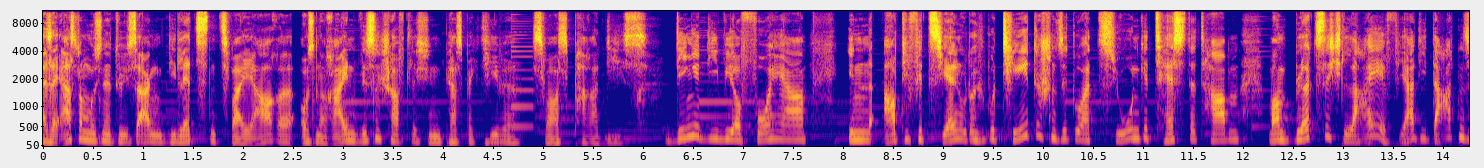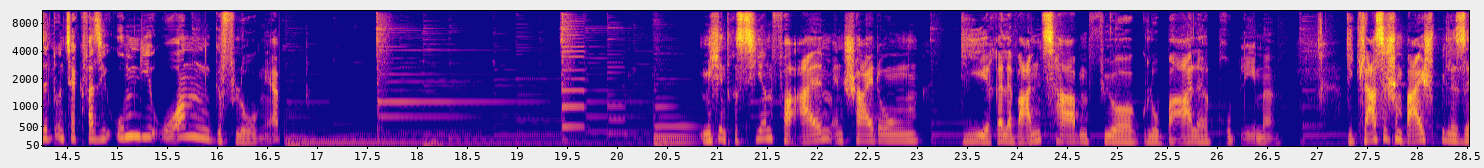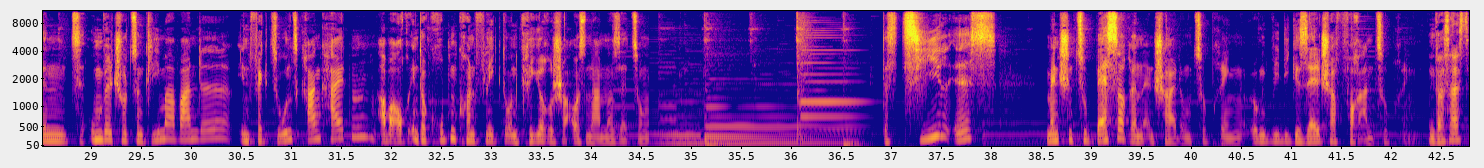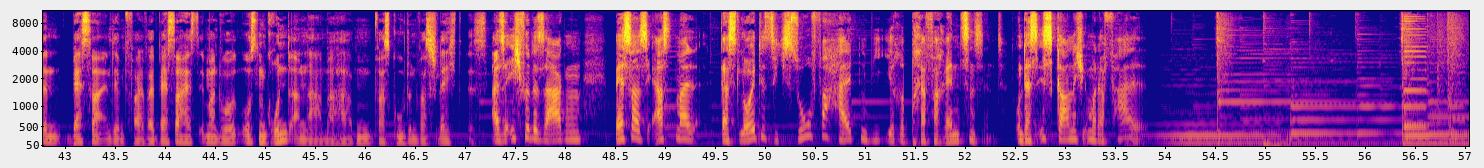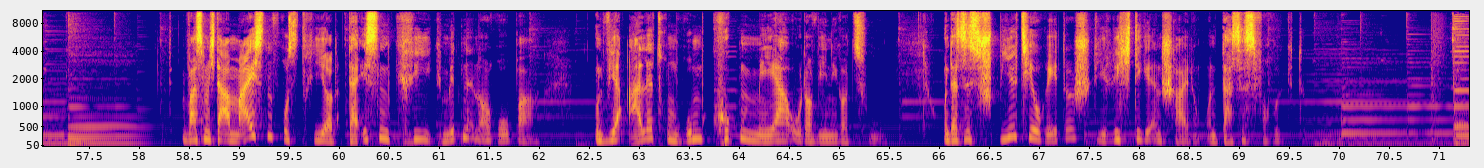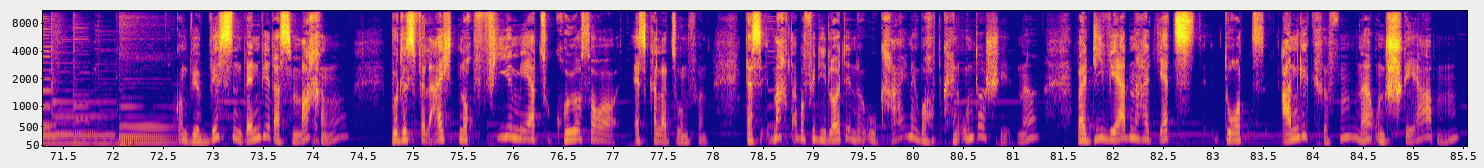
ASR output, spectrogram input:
Also erstmal muss ich natürlich sagen, die letzten zwei Jahre aus einer rein wissenschaftlichen Perspektive, es war das Paradies. Dinge, die wir vorher in artifiziellen oder hypothetischen Situationen getestet haben, waren plötzlich live. Ja, die Daten sind uns ja quasi um die Ohren geflogen. Ja. Mich interessieren vor allem Entscheidungen, die Relevanz haben für globale Probleme. Die klassischen Beispiele sind Umweltschutz und Klimawandel, Infektionskrankheiten, aber auch Intergruppenkonflikte und kriegerische Auseinandersetzungen. Das Ziel ist, Menschen zu besseren Entscheidungen zu bringen, irgendwie die Gesellschaft voranzubringen. Und was heißt denn besser in dem Fall? Weil besser heißt immer, du musst eine Grundannahme haben, was gut und was schlecht ist. Also ich würde sagen, besser ist erstmal, dass Leute sich so verhalten, wie ihre Präferenzen sind. Und das ist gar nicht immer der Fall. Was mich da am meisten frustriert, da ist ein Krieg mitten in Europa und wir alle drumherum gucken mehr oder weniger zu. Und das ist spieltheoretisch die richtige Entscheidung und das ist verrückt. Und wir wissen, wenn wir das machen, würde es vielleicht noch viel mehr zu größerer Eskalation führen. Das macht aber für die Leute in der Ukraine überhaupt keinen Unterschied, ne? weil die werden halt jetzt dort angegriffen ne? und sterben.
